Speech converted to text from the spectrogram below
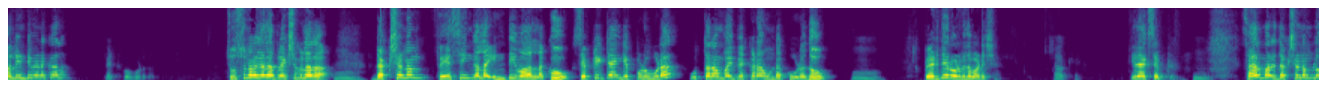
మళ్ళీ ఇంటి వెనకాల? పెట్టుకోకూడదు. చూస్తున్నారు కదా ప్రేక్షకులారా? దక్షిణం ఫేసింగ్ గల ఇంటి వాళ్ళకు సెప్టిక్ ట్యాంక్ ఎప్పుడు కూడా ఉత్తరం వైపు ఎక్కడా ఉండకూడదు. పెడితే రోడ్డు మీద పడేసాను ఓకే. ఇది యాక్సెప్టెడ్ సార్ మరి దక్షిణంలో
